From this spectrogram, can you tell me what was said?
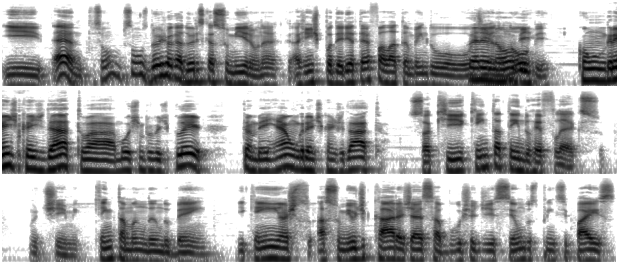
E, é, são, são os dois jogadores que assumiram, né? A gente poderia até falar também do Nobe. Como um grande candidato a Motion Improved Player, também é um grande candidato. Só que quem tá tendo reflexo no time, quem tá mandando bem, e quem assumiu de cara já essa bucha de ser um dos principais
